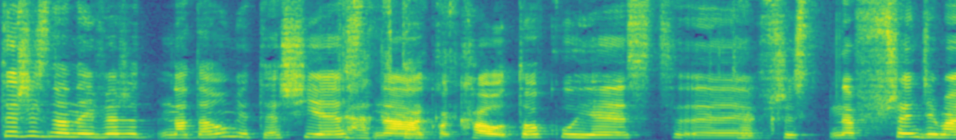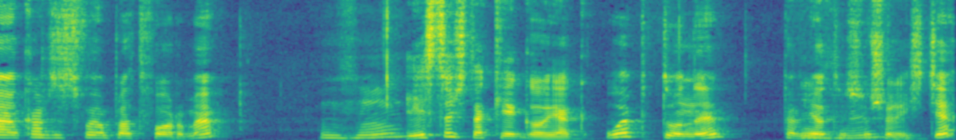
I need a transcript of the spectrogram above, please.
też jest na najwyżej, na Daumie też jest, Tak, na tak. Kakao Toku jest, e, Tak. wszys- na, wszędzie mają każdy swoją platformę. Jest coś takiego jak webtuny, pewnie o tym słyszeliście,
